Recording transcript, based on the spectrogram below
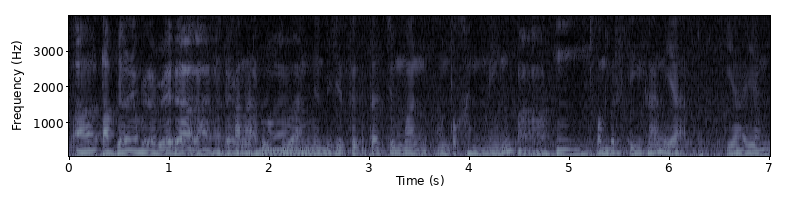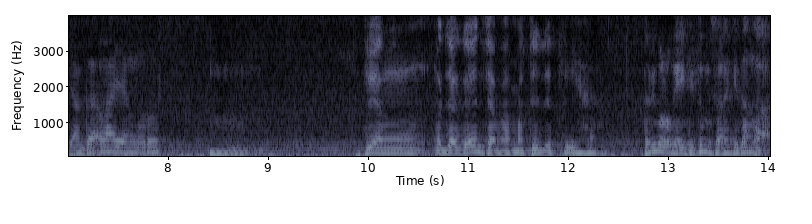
uh, tampilan yang beda-beda kan. Ada karena yang tujuannya di situ kita cuman untuk hening Heeh. Hmm. pembersihan ya ya yang jaga lah yang ngurus Hmm. Itu yang ngejagain siapa? Mas Didit? iya Tapi kalau kayak gitu misalnya kita nggak,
